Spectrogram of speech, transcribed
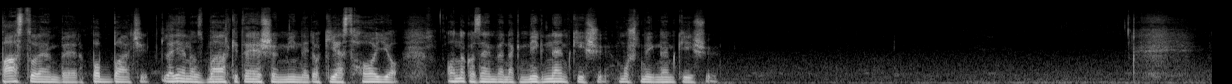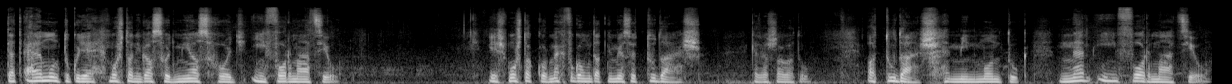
pásztorember, papbácsi, legyen az bárki, teljesen mindegy, aki ezt hallja, annak az embernek még nem késő, most még nem késő. Tehát elmondtuk ugye mostanig az, hogy mi az, hogy információ. És most akkor meg fogom mutatni, mi az, hogy tudás, kedves ragató. A tudás, mint mondtuk, nem információ.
